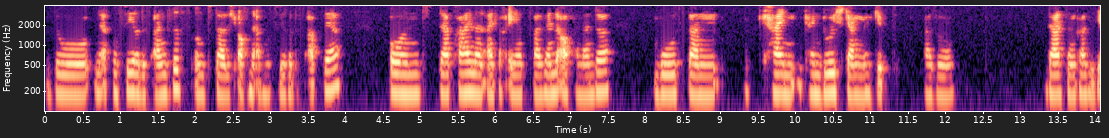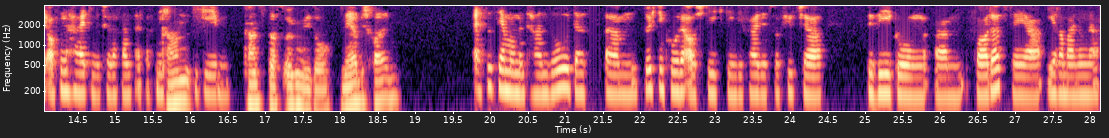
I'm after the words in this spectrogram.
so eine Atmosphäre des Angriffs und dadurch auch eine Atmosphäre des Abwehrs. Und da prallen dann einfach eher zwei Wände aufeinander, wo es dann kein, kein Durchgang mehr gibt. Also da ist dann quasi die Offenheit und die Toleranz einfach nicht Kann, gegeben. Kannst du das irgendwie so näher beschreiben? Es ist ja momentan so, dass ähm, durch den Kohleausstieg, den die Fridays for Future Bewegung ähm, fordert, der ja ihrer Meinung nach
